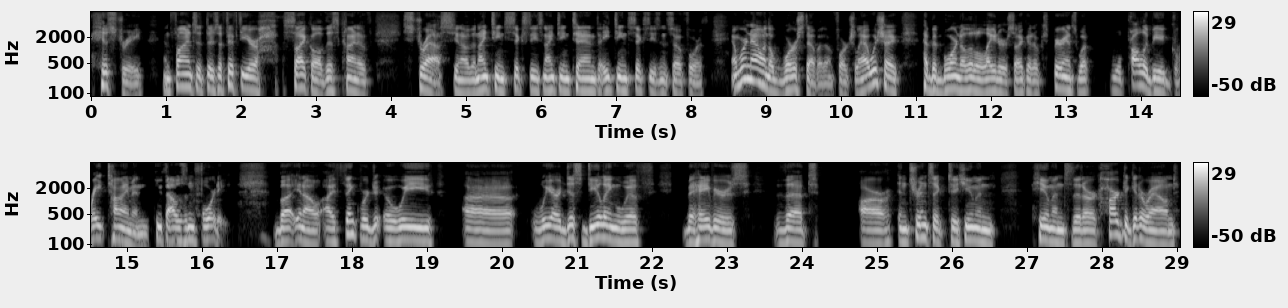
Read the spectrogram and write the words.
history and finds that there's a 50 year cycle of this kind of stress, you know, the 1960s, 1910s, 1860s, and so forth. And we're now in the worst of it, unfortunately. I wish I had been born a little later so I could experience what will probably be a great time in 2040. But, you know, I think we're, we, uh, we are just dealing with behaviors that are intrinsic to human humans that are hard to get around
